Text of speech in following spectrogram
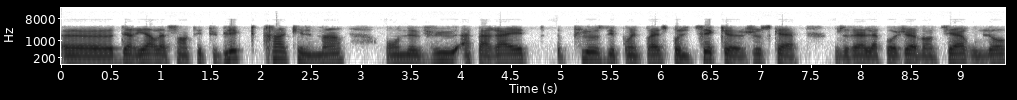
derrière la santé publique. tranquillement, on a vu apparaître plus des points de presse politiques jusqu'à je dirais, à l'apogée avant-hier, où là,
